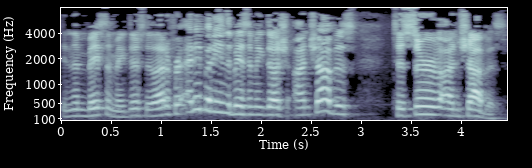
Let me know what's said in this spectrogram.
in the Beis HaMikdash, they allowed it for anybody in the Beis HaMikdash on Shabbos to serve on Shabbos.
